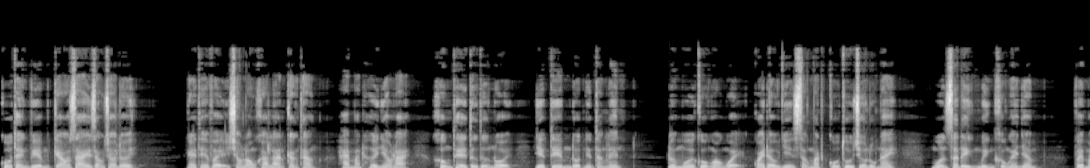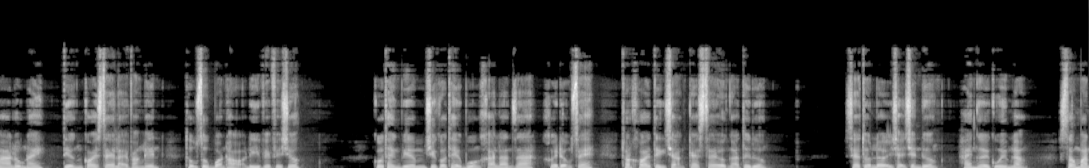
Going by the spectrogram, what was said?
Cố Thành Viêm kéo dài giọng trả lời. Nghe thế vậy trong lòng Khả Lan căng thẳng, hai mắt hơi nheo lại, không thể tưởng tượng nổi, nhịp tim đột nhiên tăng lên. Đôi môi cô ngọ nguậy quay đầu nhìn sắc mặt Cố thủ trưởng lúc này, muốn xác định mình không nghe nhầm. Vậy mà lúc này, tiếng còi xe lại vang lên, thúc giục bọn họ đi về phía trước. Cố Thành Viêm chỉ có thể buông Khả Lan ra, khởi động xe, thoát khỏi tình trạng kẹt xe ở ngã tư đường. Xe thuận lợi chạy trên đường, hai người cũng im lặng, sắc mặt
